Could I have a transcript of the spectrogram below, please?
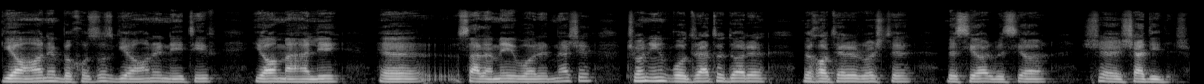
گیاهان به خصوص گیاهان نیتیف یا محلی صدمه وارد نشه. چون این قدرت رو داره به خاطر رشد بسیار بسیار شدیدش.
